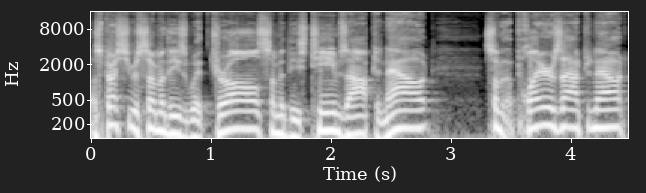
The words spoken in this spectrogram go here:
especially with some of these withdrawals, some of these teams opting out, some of the players opting out.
